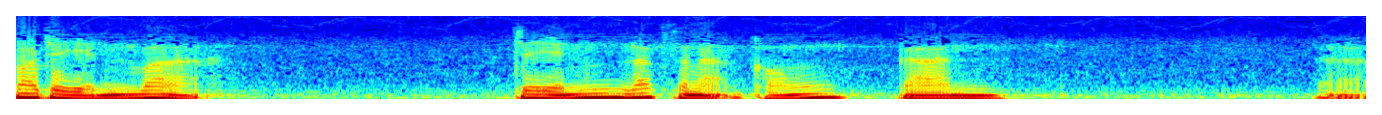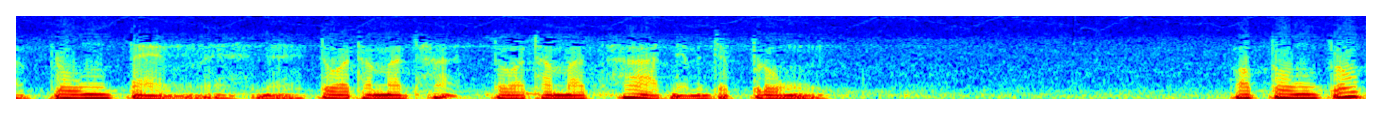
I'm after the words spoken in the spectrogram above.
ก็จะเห็นว่า จะเห็นลักษณะของการปรุงแต่งนะตัวธรรมธาตุตัวธรรมธาตุเนี่ยมันจะปรุง พอปรุงปุ๊บ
